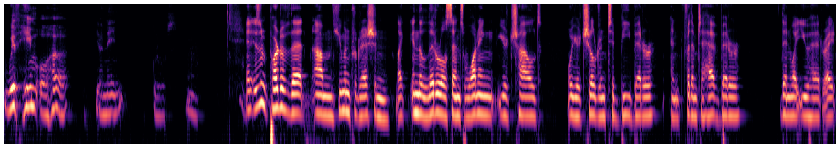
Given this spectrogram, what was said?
with him or her your name grows Mm. And isn't part of that um, human progression, like in the literal sense, wanting your child or your children to be better and for them to have better than what you had, right?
